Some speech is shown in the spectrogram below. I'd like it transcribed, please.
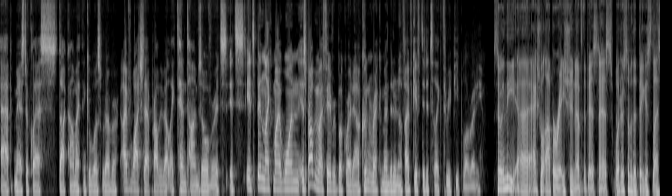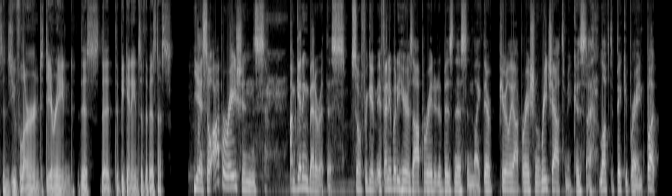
app, masterclass.com, I think it was, whatever. I've watched that probably about like 10 times over. It's, it's, it's been like my one, it's probably my favorite book right now. I couldn't recommend it enough. I've gifted it to like three people already. So, in the uh, actual operation of the business, what are some of the biggest lessons you've learned during this the the beginnings of the business? Yeah, so operations I'm getting better at this. So forgive me if anybody here has operated a business and like they're purely operational, reach out to me because I love to pick your brain. But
